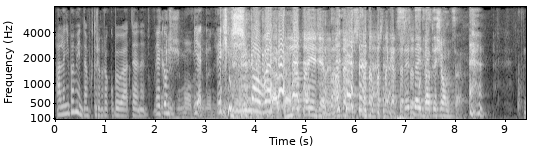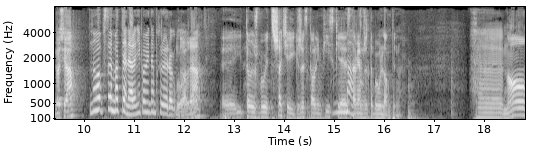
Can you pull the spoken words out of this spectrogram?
ale nie pamiętam, w którym roku były Ateny. Jakieś zimowe to będzie. Jakieś zimowe. No to jedziemy. Mateusz, co tam masz na karteczce? Sydney 2000. Gosia? No, obstawiam Ateny, ale nie pamiętam, który rok był. Dobra. I To już były trzecie Igrzyska Olimpijskie. Matko. Stawiam, że to był Londyn. E, No,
